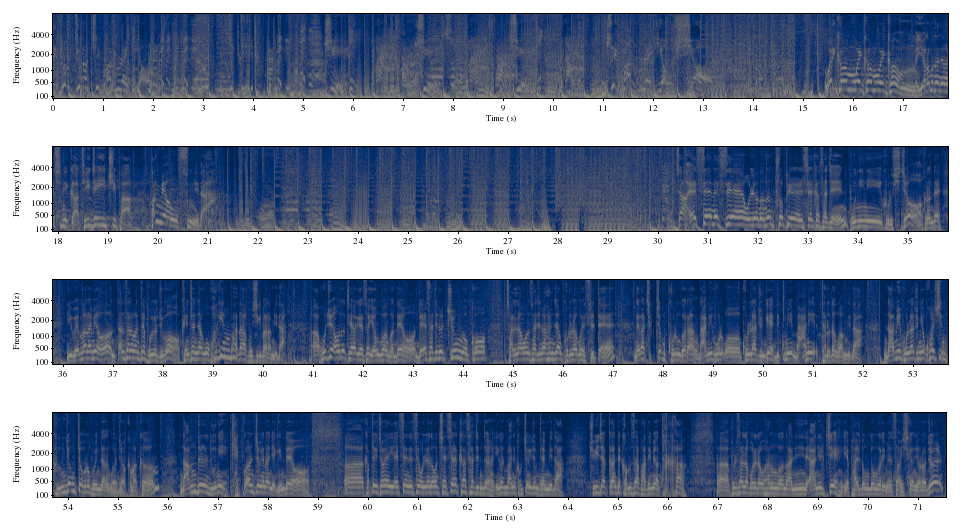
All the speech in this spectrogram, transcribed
Welcome to the Chip Radio. Chip, Chip, Chip, Radio Show. 웨이컴 웨이컴 웨이컴 여러분 안녕하십니까 DJ G 팍 박명수입니다 자, SNS에 올려놓는 프로필 셀카 사진 본인이 고르시죠? 그런데 이 웬만하면 딴 사람한테 보여주고 괜찮냐고 확인받아 보시기 바랍니다. 아, 호주의 어느 대학에서 연구한 건데요. 내 사진을 쭉 놓고 잘 나온 사진을 한 장 고르라고 했을 때 내가 직접 고른 거랑 남이 골, 어, 골라준 게 느낌이 많이 다르다고 합니다. 남이 골라준 게 훨씬 긍정적으로 보인다는 거죠. 그만큼 남들 눈이 객관적이라는 얘기인데요. 아, 갑자기 저의 SNS에 올려놓은 제 셀카 사진들, 이건 많이 걱정이 좀 됩니다. 주의 작가한테 검사 받으면 다, 아, 불살라보리라고 하는 건 아니, 아닐지, 예, 발동동거리면서 이 시간 열어줄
